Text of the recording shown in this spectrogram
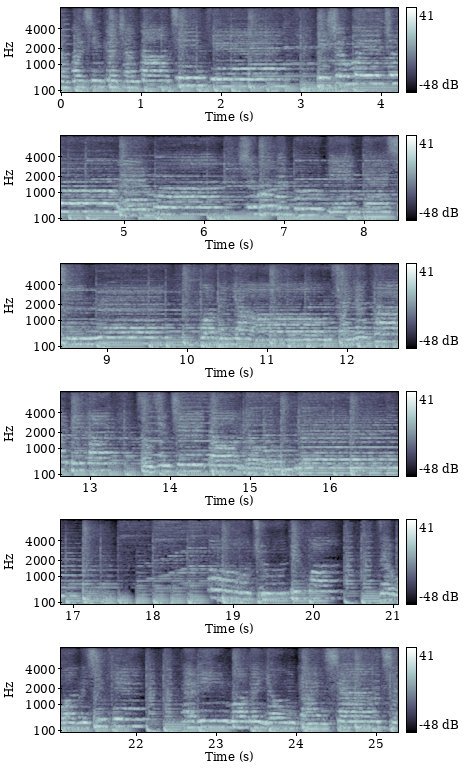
仍然欢欣歌唱到今天，一生为主而活，是我们不变的心愿。我们要传扬他的爱，从今直到永远。哦，主的话在我们心田，带领我们勇敢向前。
